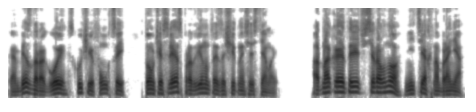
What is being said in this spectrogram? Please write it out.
Комбез дорогой, с кучей функций, в том числе с продвинутой защитной системой. Однако это ведь все равно не техноброня.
